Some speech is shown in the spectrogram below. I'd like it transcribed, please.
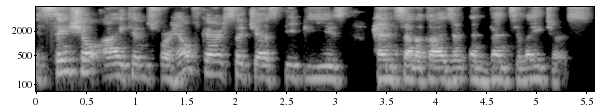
essential items for healthcare, such as PPEs, hand sanitizer, and ventilators.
